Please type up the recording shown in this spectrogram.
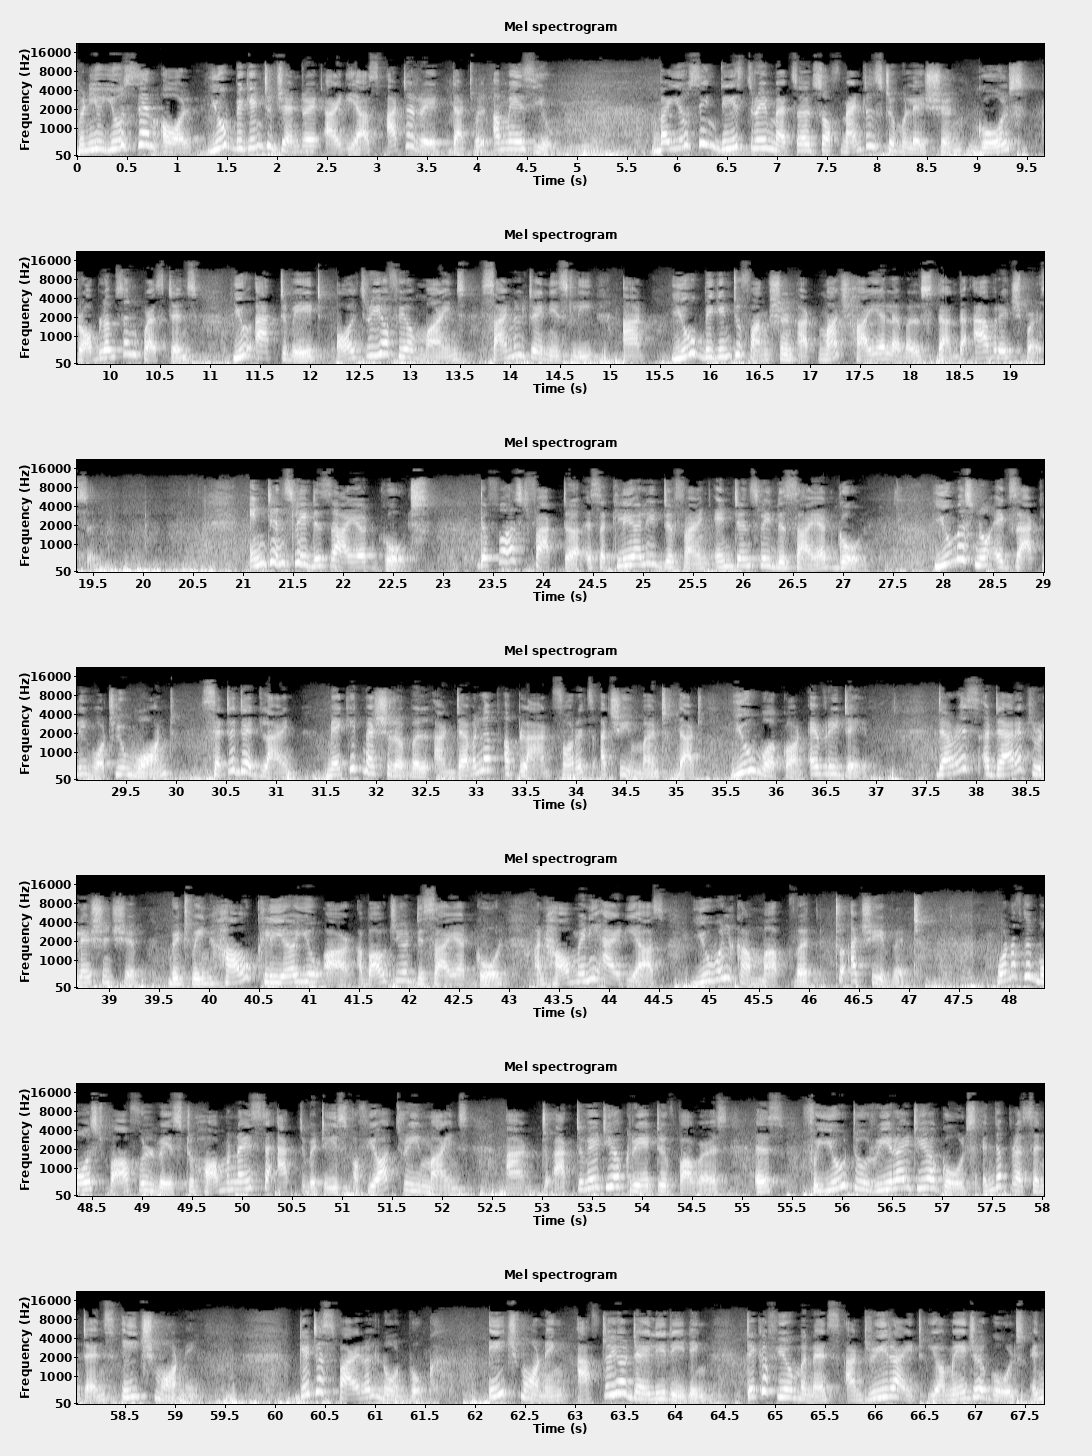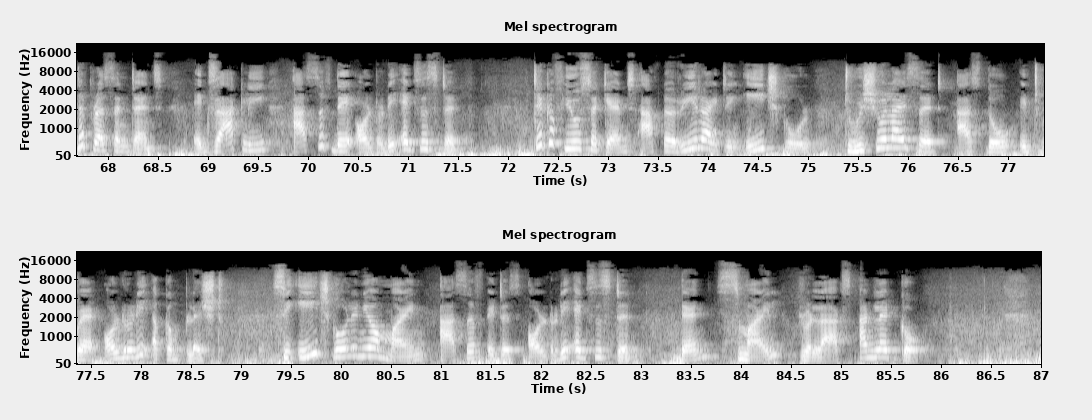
When you use them all, you begin to generate ideas at a rate that will amaze you. By using these three methods of mental stimulation, goals, problems, and questions, you activate all three of your minds simultaneously and you begin to function at much higher levels than the average person. Intensely desired goals. The first factor is a clearly defined intensely desired goal. You must know exactly what you want, set a deadline, Make it measurable and develop a plan for its achievement that you work on every day. There is a direct relationship between how clear you are about your desired goal and how many ideas you will come up with to achieve it. One of the most powerful ways to harmonize the activities of your three minds and to activate your creative powers is for you to rewrite your goals in the present tense each morning. Get a spiral notebook. Each morning after your daily reading, take a few minutes and rewrite your major goals in the present tense exactly as if they already existed. Take a few seconds after rewriting each goal to visualize it as though it were already accomplished. See each goal in your mind as if it is already existed. Then smile, relax and let go.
